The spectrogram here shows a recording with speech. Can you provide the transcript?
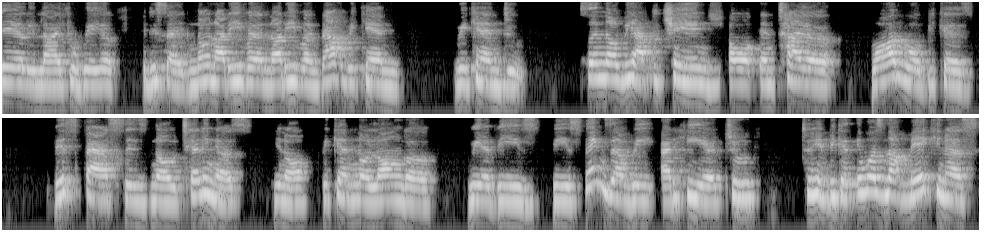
daily life, wear, you decide, no, not even, not even that we can, we can do. So now we have to change our entire wardrobe because this past is now telling us, you know, we can no longer wear these these things and we adhere to to him because it was not making us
